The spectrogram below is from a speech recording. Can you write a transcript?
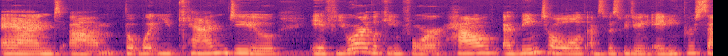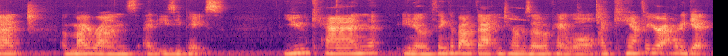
And um, but what you can do if you are looking for how i'm being told i'm supposed to be doing 80% of my runs at easy pace. You can you know think about that in terms of okay well i can't figure out how to get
